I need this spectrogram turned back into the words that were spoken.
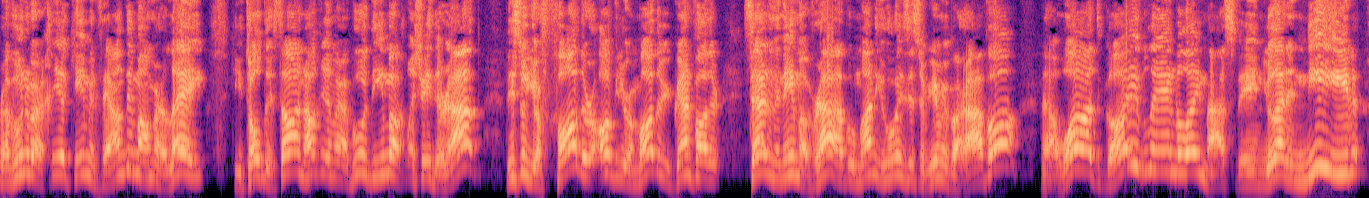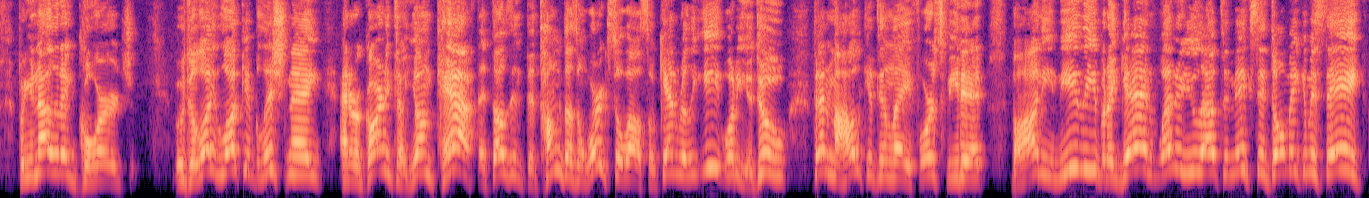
Ravuna Barchia came and found him. Amar he told his son, this is your father of your mother, your grandfather, said in the name of Rav Umani. Who is this? Rav Yirmi Barava. Now what? Goivlin v'loy masvin. You're allowed to need, but you're not allowed to gorge. And regarding to a young calf that doesn't, the tongue doesn't work so well, so can't really eat, what do you do? Then mahalkitin lay, force feed it. Bahani mili, but again, when are you allowed to mix it? Don't make a mistake.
